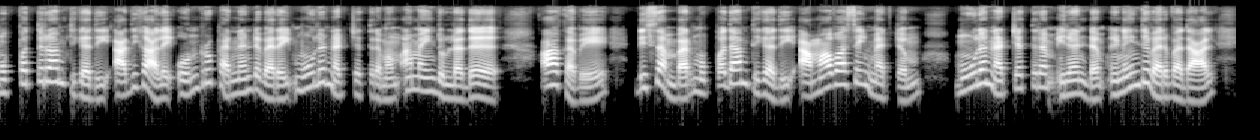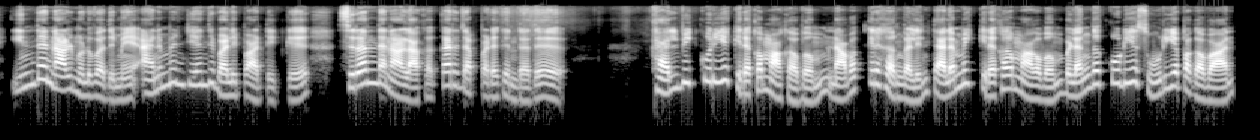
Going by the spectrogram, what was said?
முப்பத்தொராம் திகதி அதிகாலை ஒன்று பன்னெண்டு வரை மூல நட்சத்திரமும் அமைந்துள்ளது. ஆகவே டிசம்பர் முப்பதாம் திகதி அமாவாசை மற்றும் மூல நட்சத்திரம் இரண்டும் இணைந்து வருவதால் இந்த நாள் முழுவதுமே அனுமன் ஜெயந்தி வழிபாட்டிற்கு சிறந்த நாளாக கருதப்படுகின்றது. கல்விக்குரிய கிரகமாகவும் நவக்கிரகங்களின் தலைமை கிரகமாகவும் விளங்கக்கூடிய சூரிய பகவான்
